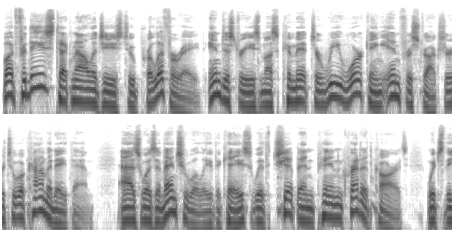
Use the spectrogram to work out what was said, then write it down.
But for these technologies to proliferate, industries must commit to reworking infrastructure to accommodate them, as was eventually the case with chip and pin credit cards, which the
